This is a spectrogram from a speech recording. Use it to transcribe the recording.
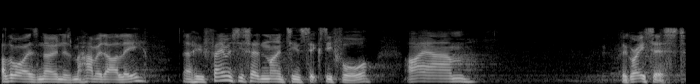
otherwise known as Muhammad Ali, uh, who famously said in 1964, I am the greatest.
